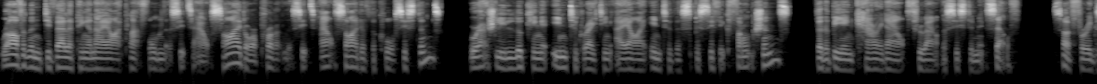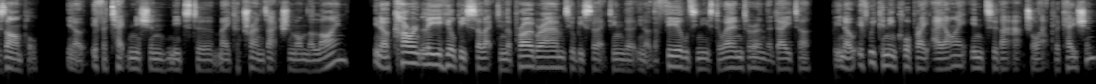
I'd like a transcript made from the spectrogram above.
rather than developing an AI platform that sits outside or a product that sits outside of the core systems. We're actually looking at integrating AI into the specific functions that are being carried out throughout the system itself. So, for example, you know, if a technician needs to make a transaction on the line, you know, currently he'll be selecting the programs, he'll be selecting the, you know, the fields he needs to enter and the data. But, you know, if we can incorporate AI into that actual application,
